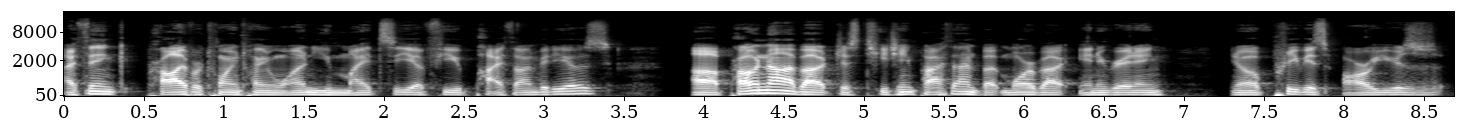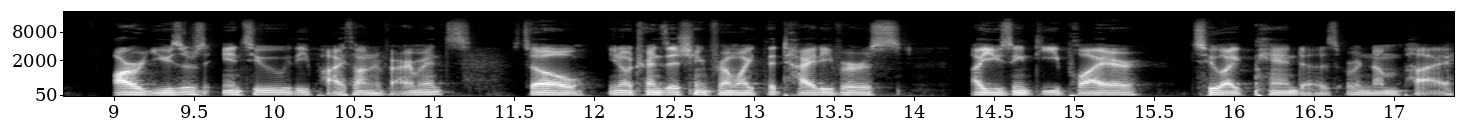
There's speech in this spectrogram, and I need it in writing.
I think probably for 2021, you might see a few Python videos. Uh, probably not about just teaching Python, but more about integrating, you know, previous R users R users into the Python environments so, you know, transitioning from like the tidyverse uh, using dplyr to like pandas or numpy,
